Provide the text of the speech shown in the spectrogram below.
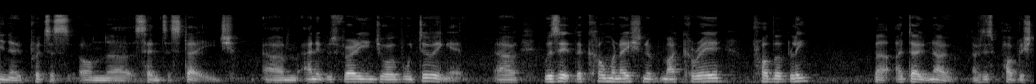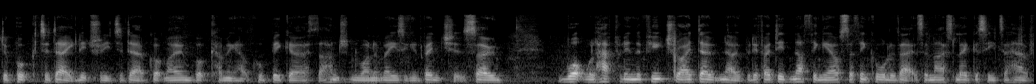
you know, put us on uh, centre stage. Um, and it was very enjoyable doing it. Uh, was it the culmination of my career? Probably, but I don't know. I've just published a book today, literally today. I've got my own book coming out called Big Earth 101 Amazing Adventures. So, what will happen in the future, I don't know. But if I did nothing else, I think all of that is a nice legacy to have.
